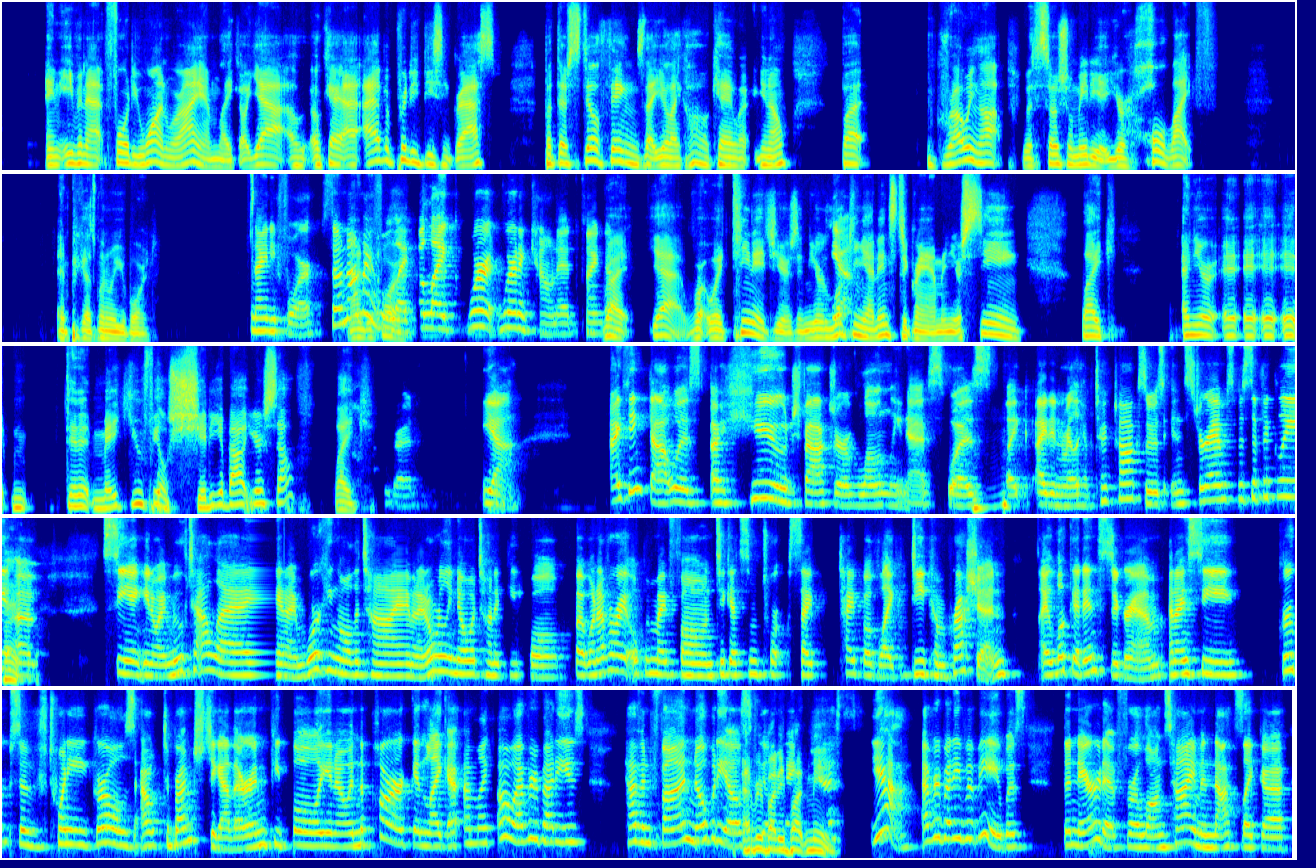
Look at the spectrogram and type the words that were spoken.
and even at 41 where i am like oh yeah okay I, I have a pretty decent grasp but there's still things that you're like oh okay you know? But growing up with social media your whole life and because when were you born? 94 so not 94. my whole life but like we're we're it counted kind of. Right. Yeah. Like teenage years and you're looking yeah. at instagram and you're seeing like and you're it, it, it did it make you feel shitty about yourself like yeah i think that was a huge factor of loneliness was mm-hmm. like i didn't really have tiktok so it was instagram specifically right. of seeing, you know, I moved to LA and I'm working all the time and I don't really know a ton of people. But whenever I open my phone to get some type of like decompression, I look at Instagram and I see groups of 20 girls out to brunch together and people, you know, in the park. And like, I'm like, oh, everybody's having fun. Nobody else. Everybody but me. Yeah. Everybody but me was the narrative for a long time. And that's like a,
